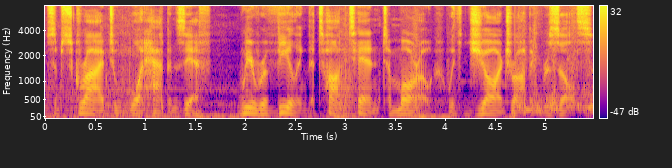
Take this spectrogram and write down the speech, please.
Subscribe to What Happens If. We're revealing the top 10 tomorrow with jaw-dropping results.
